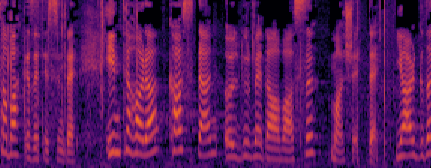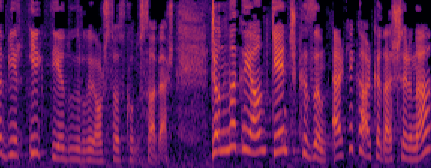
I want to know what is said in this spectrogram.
Sabah gazetesinde intihara kasten öldürme davası manşette. Yargıda bir ilk diye duyuruluyor söz konusu haber. Canına kıyan genç kızın erkek arkadaşlarına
